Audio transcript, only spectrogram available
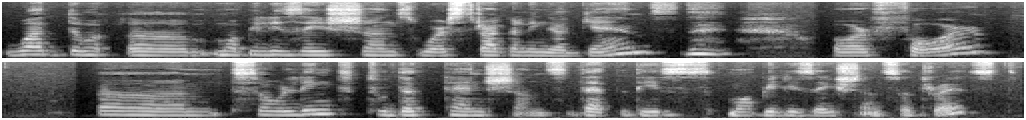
what the uh, mobilizations were struggling against or for. Um, so, linked to the tensions that these mobilizations addressed.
